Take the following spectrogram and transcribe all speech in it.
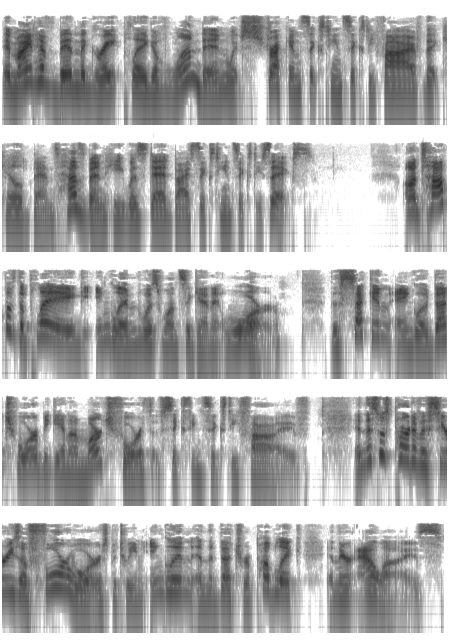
It might have been the Great Plague of London, which struck in 1665, that killed Behn's husband. He was dead by 1666. On top of the plague, England was once again at war. The Second Anglo-Dutch War began on March 4th of 1665. And this was part of a series of four wars between England and the Dutch Republic and their allies.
